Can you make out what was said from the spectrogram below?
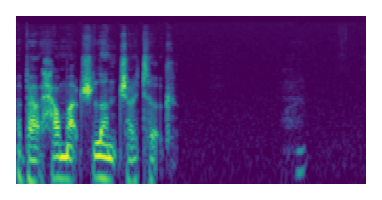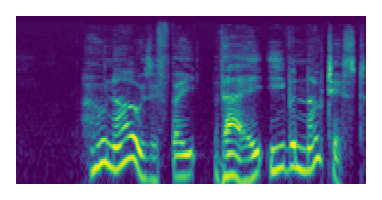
about how much lunch I took? Who knows if they they even noticed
